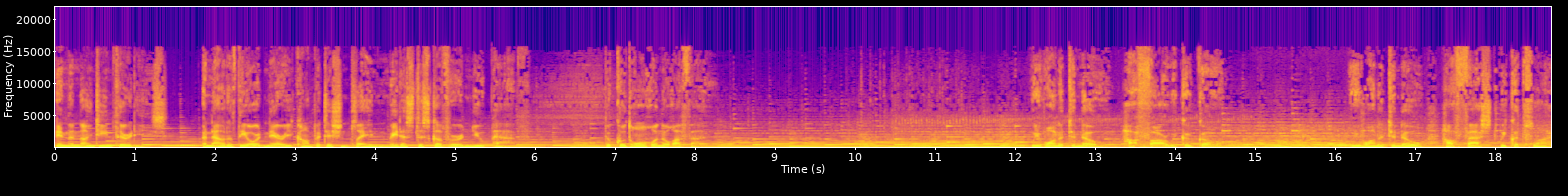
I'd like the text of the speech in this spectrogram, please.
In the 1930s, an out of the ordinary competition plane made us discover a new path the Caudron Renault Rafale. We wanted to know how far we could go. We wanted to know how fast we could fly.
